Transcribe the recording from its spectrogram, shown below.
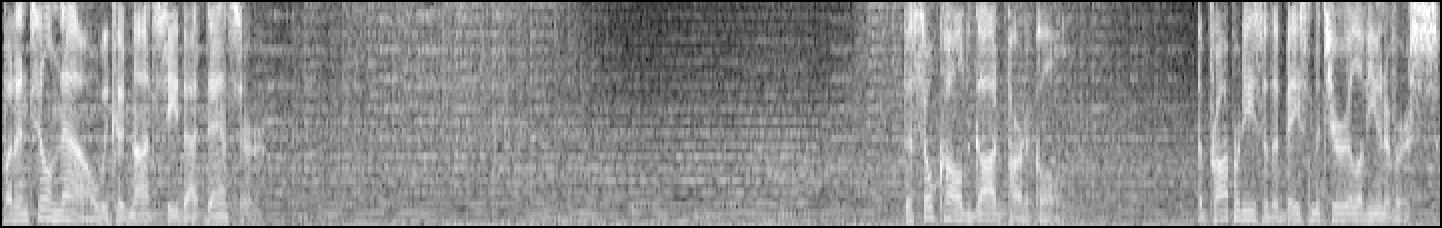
but until now we could not see that dancer. The so-called God particle the properties of the base material of universe,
